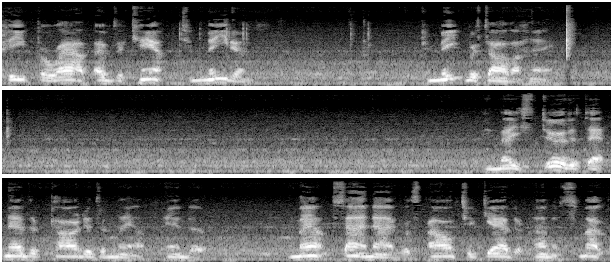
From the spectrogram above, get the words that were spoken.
people out of the camp to meet him, to meet with Elohim. And they stood at that nether part of the mount, and the Mount Sinai was altogether on a smoke,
